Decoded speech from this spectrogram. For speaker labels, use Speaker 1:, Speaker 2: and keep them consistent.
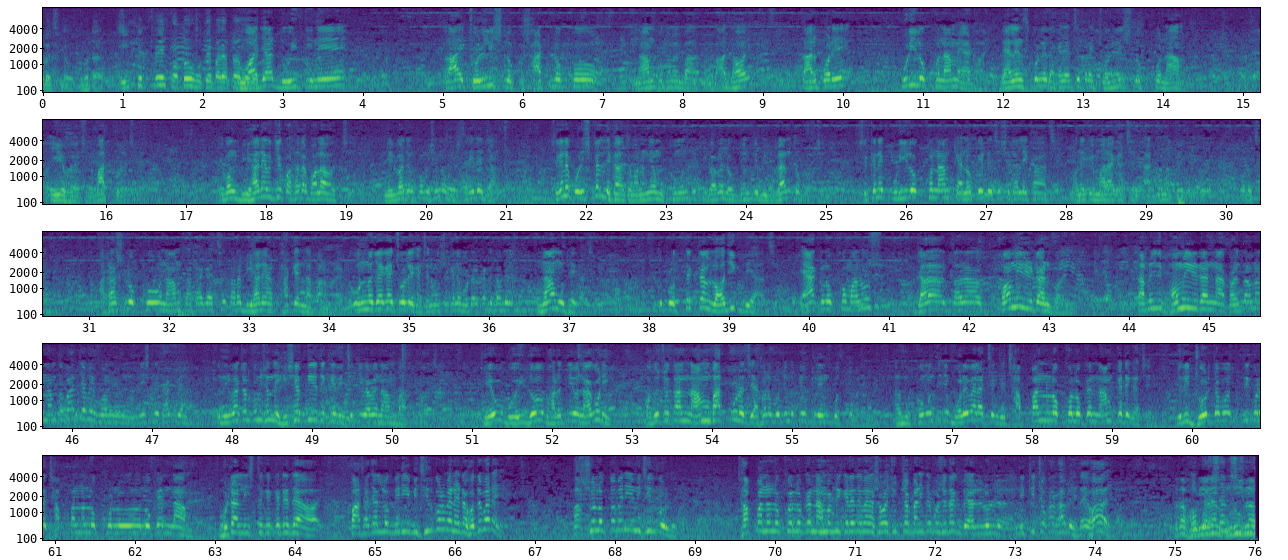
Speaker 1: করেছিল ভোটার। এই ক্ষেত্রে কত হতে পারে আপনার
Speaker 2: দু হাজার দুই তিনে প্রায় চল্লিশ লক্ষ, ষাট লক্ষ নাম প্রথমে বাদ হয়। তারপরে কুড়ি লক্ষ নাম অ্যাড হয়। ব্যালেন্স করলে দেখা যাচ্ছে প্রায় চল্লিশ লক্ষ নাম ইয়ে হয়েছিল, বাদ পড়েছে এবং বিহারেও যে কথাটা বলা হচ্ছে, নির্বাচন কমিশনের ওয়েবসাইটে যান, সেখানে পরিষ্কার লেখা আছে, মাননীয় মুখ্যমন্ত্রী কীভাবে লোকজনকে বিভ্রান্ত করছে সেখানে কুড়ি লক্ষ নাম কেন কেটেছে সেটা লেখা আছে। অনেকে মারা গেছে, তার জন্য করেছে? আঠাশ লক্ষ নাম কাটা গেছে, তারা বিহারে আর থাকেন না পারমানেন্ট অন্য জায়গায় চলে গেছেন এবং সেখানে ভোটার কার্ডে তাদের নাম উঠে গেছে। তো প্রত্যেকটা লজিক দেওয়া আছে। এক লক্ষ মানুষ যারা, তারা ফর্মই রিটার্ন করেন। আপনি যদি ফর্মই রিটার্ন না করেন, তো আপনার নাম তো বাদ যাবে ফর্ম লিস্টে থাকবে না। তো নির্বাচন কমিশন হিসেব দিয়ে দেখিয়ে দিচ্ছে কীভাবে নাম বাদ। কেউ বৈধ ভারতীয় নাগরিক অথচ তার নাম বাদ পড়েছে এখনও পর্যন্ত কেউ ক্লেম করতে পারে আর মুখ্যমন্ত্রী যে বলে বেড়াচ্ছেন যে ছাপ্পান্ন লক্ষ লোকের নাম কেটে গেছে যদি জোর জবরদস্তি করে ছাপ্পান্ন লক্ষ লোকের নাম ভোটার লিস্ট থেকে কেটে দেওয়া হয় পাঁচ হাজার লোক বেরিয়ে মিছিল করবে না? এটা হতে পারে? পাঁচশো লোক তো বেরিয়ে মিছিল করবে। ছাপ্পান্ন লক্ষ লোকের নাম আপনি কেটে দেবেন সবাই চুপচাপ বাড়িতে বসে থাকবে আর লিট্টি চোখা খাবে তাই হয়?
